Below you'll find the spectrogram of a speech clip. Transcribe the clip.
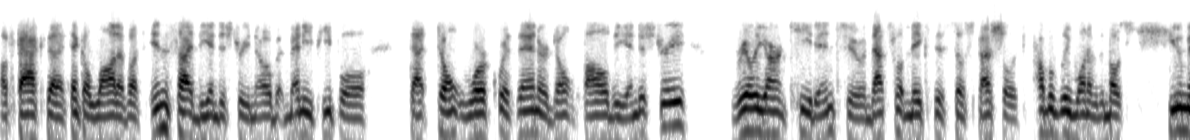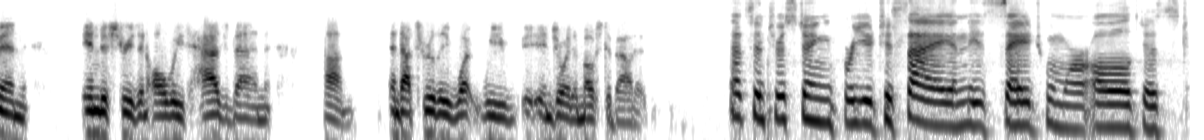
a fact that I think a lot of us inside the industry know, but many people that don't work within or don't follow the industry really aren't keyed into. And that's what makes this so special. It's probably one of the most human industries and always has been. Um, and that's really what we enjoy the most about it. That's interesting for you to say in this age when we're all just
